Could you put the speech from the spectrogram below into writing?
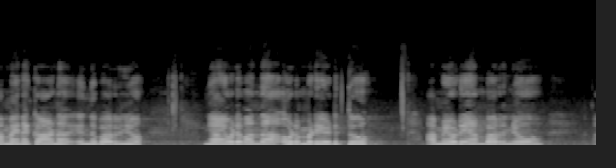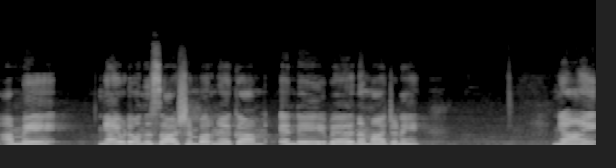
അമ്മേനെ കാണ് എന്ന് പറഞ്ഞു. ഞാൻ ഇവിടെ വന്ന് ഉടമ്പടി എടുത്തു. അമ്മയോട് ഞാൻ പറഞ്ഞു അമ്മേ ഞാൻ ഇവിടെ വന്ന് സാക്ഷ്യം പറഞ്ഞേക്കാം. എന്റെ വേദന മാറ്റണേ. ഞാൻ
